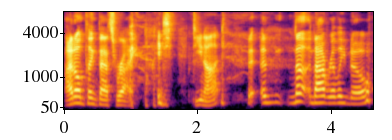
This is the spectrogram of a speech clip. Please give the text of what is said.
I don't think that's right. Do you not? Uh, no, not really. No.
